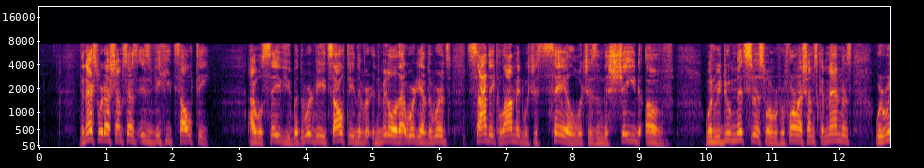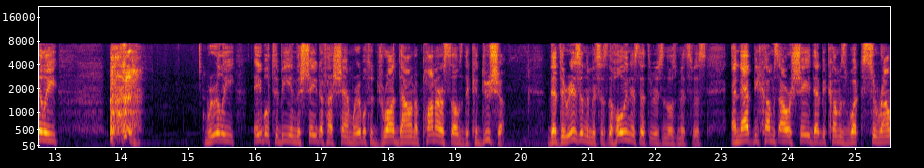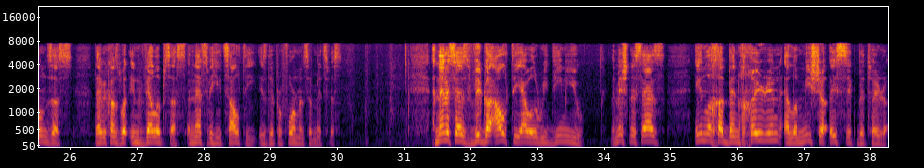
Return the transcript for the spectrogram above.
The next word Hashem says is Vihitzalti. I will save you. But the word v'itzalti, in the, in the middle of that word, you have the words tzadik lamed, which is sail, which is in the shade of. When we do mitzvahs, when we perform Hashem's commandments, we're really we're really able to be in the shade of Hashem. We're able to draw down upon ourselves the kedusha that there is in the mitzvahs, the holiness that there is in those mitzvahs, and that becomes our shade. That becomes what surrounds us. That becomes what envelops us, and that's v'hitzalti is the performance of mitzvahs. And then it says, Viga'alti, I will redeem you. The Mishnah says, Ein lecha ben chayrin elamisha isik b'teira.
